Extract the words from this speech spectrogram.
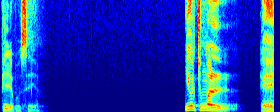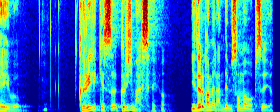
빌려 보세요. 이걸 정말 에이 뭐 그럴 있겠어? 그러지 마세요. 이대로 가면 안 되면 소망 없어요.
